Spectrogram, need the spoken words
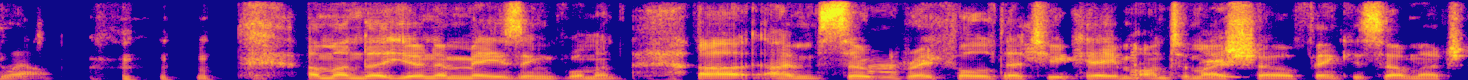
Isn't it? well. Amanda, you're an amazing woman. Uh, I'm so Ah, grateful that you came onto my show. Thank you so much.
